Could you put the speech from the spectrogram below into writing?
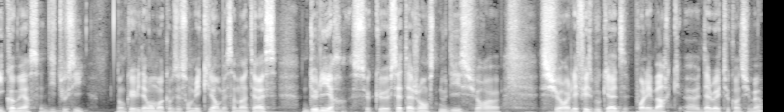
e-commerce D2C. Donc évidemment, moi, comme ce sont mes clients, ben, ça m'intéresse de lire ce que cette agence nous dit sur, euh, sur les Facebook Ads pour les marques euh, direct to consumer.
